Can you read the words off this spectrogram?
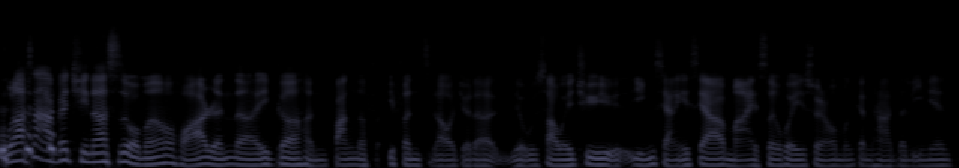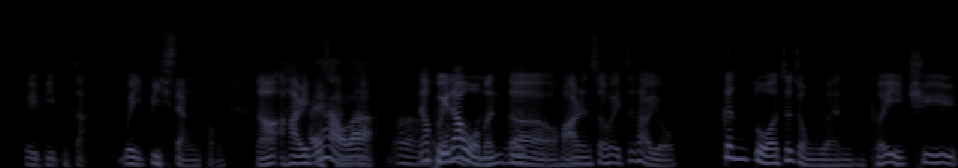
乌拉萨阿贝钦呢，是我们华人的一个很棒的一分子了。我觉得有稍微去影响一下马来社会，虽然我们跟他的理念未必不赞，未必相同。然后 Harry 还好啦，那回到我们的华人社会，至少有。更多这种人可以去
